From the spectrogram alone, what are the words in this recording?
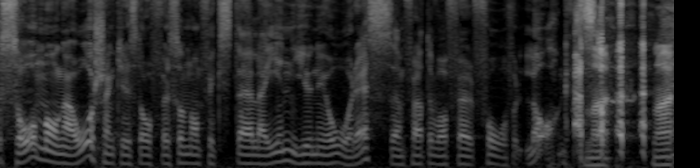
så många år sedan Kristoffer som de fick ställa in junior-SM för att det var för få lag. Alltså. Nej, nej.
